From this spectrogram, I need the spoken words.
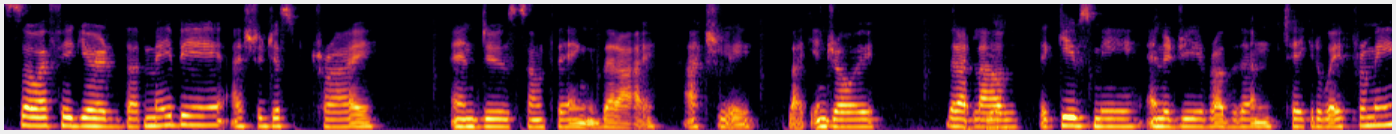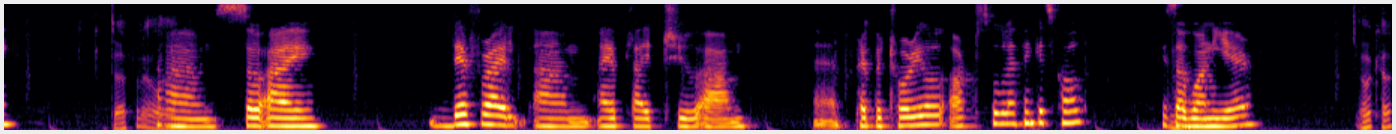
So I figured that maybe I should just try and do something that I actually like enjoy, that I Yeah. love, that gives me energy rather than take it away from me. Definitely. Um, so I, therefore, I um, I applied to um, uh, preparatorial art school. I think it's called. It's a Mhm. one year, okay.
